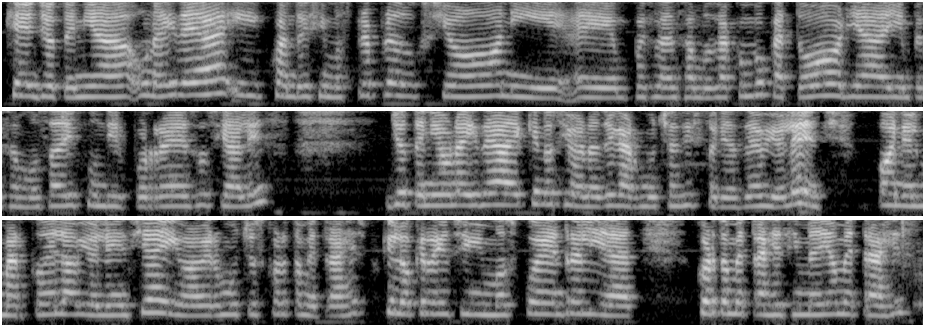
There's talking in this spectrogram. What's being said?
que yo tenía una idea y cuando hicimos preproducción y eh, pues lanzamos la convocatoria y empezamos a difundir por redes sociales, yo tenía una idea de que nos iban a llegar muchas historias de violencia o en el marco de la violencia iba a haber muchos cortometrajes, porque lo que recibimos fue en realidad cortometrajes y mediometrajes.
